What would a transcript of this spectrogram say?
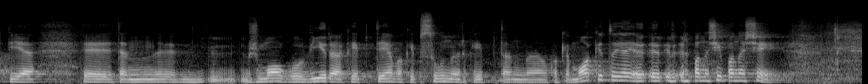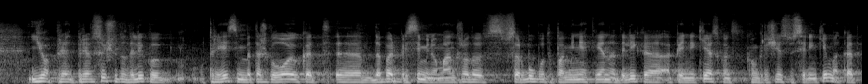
apie e, ten e, žmogų vyrą kaip tėvą, kaip sūnų ir kaip ten kokią mokytoją ir, ir, ir panašiai panašiai. Jo, prie, prie visų šitų dalykų prieisim, bet aš galvoju, kad e, dabar prisiminiau, man atrodo, svarbu būtų paminėti vieną dalyką apie Nikės kon, konkrečiai susirinkimą, kad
